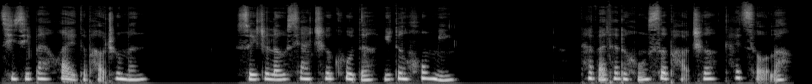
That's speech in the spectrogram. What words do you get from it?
气急败坏的跑出门，随着楼下车库的一顿轰鸣，他把他的红色跑车开走了。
